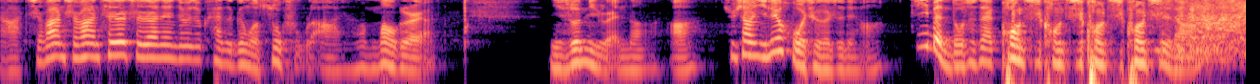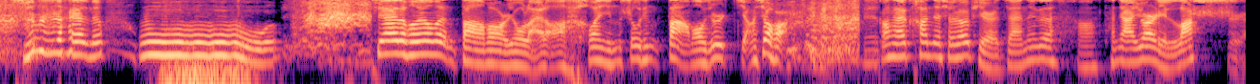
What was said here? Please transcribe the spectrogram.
啊，吃饭吃饭吃着吃着呢，就就开始跟我诉苦了啊，说茂哥啊，你说女人呢啊，就像一列火车似的啊，基本都是在哐哧哐哧哐哧哐哧的，时不时还能呜呜呜呜呜。亲爱的朋友们，大帽又来了啊！欢迎收听大帽君讲笑话。刚才看见小小撇在那个啊，他家院里拉屎，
